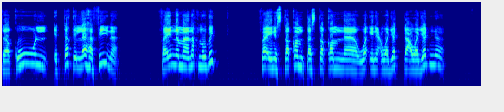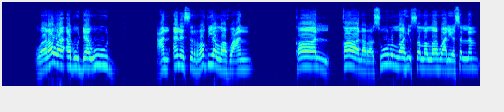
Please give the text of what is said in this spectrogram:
تقول اتق الله فينا فإنما نحن بك فإن استقمت استقمنا وإن اعوجدت اعوجدنا وروى أبو داود عن أنس رضي الله عنه قال قال رسول الله صلى الله عليه وسلم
